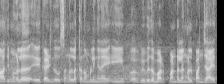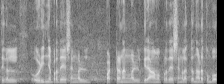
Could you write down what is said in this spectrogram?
മാധ്യമങ്ങൾ ഈ കഴിഞ്ഞ ദിവസങ്ങളിലൊക്കെ നമ്മളിങ്ങനെ ഈ വിവിധ മണ്ഡലങ്ങൾ പഞ്ചായത്തുകൾ ഒഴിഞ്ഞ പ്രദേശങ്ങൾ പട്ടണങ്ങൾ ഗ്രാമപ്രദേശങ്ങളൊക്കെ നടക്കുമ്പോൾ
